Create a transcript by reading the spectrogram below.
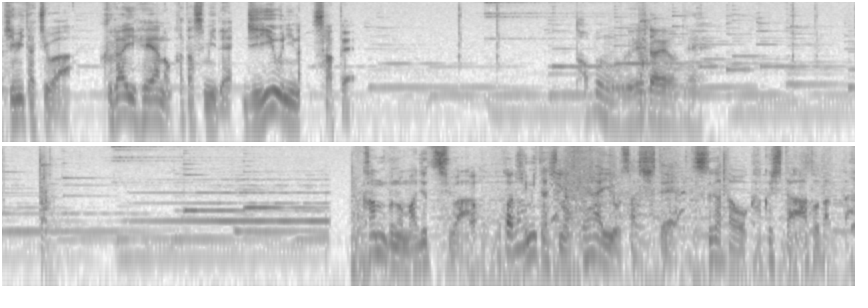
君たちは暗い部屋の片隅で自由になさて。多分上だよね。幹部の魔術師あは君たちの気配を察して姿を隠した後だった。こ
